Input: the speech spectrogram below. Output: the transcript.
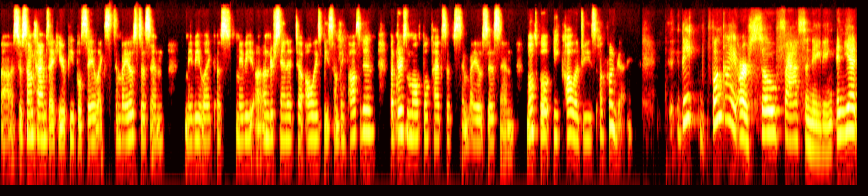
Uh, so sometimes I hear people say like symbiosis and maybe like us maybe understand it to always be something positive but there's multiple types of symbiosis and multiple ecologies of fungi. They fungi are so fascinating and yet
